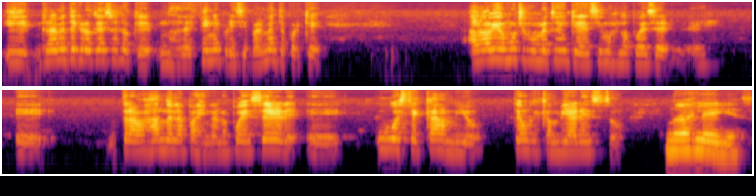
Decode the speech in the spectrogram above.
Y realmente creo que eso es lo que nos define principalmente, porque han habido muchos momentos en que decimos, no puede ser, eh, eh, trabajando en la página, no puede ser, hubo este cambio, tengo que cambiar esto. Nuevas leyes.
